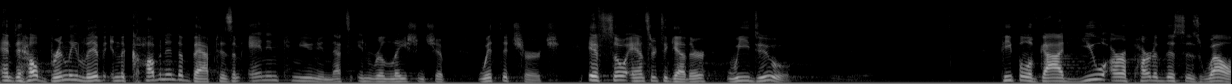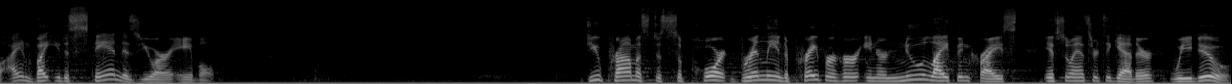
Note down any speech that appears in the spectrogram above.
and to help Brinley live in the covenant of baptism and in communion that's in relationship with the church if so, answer together, we do. People of God, you are a part of this as well. I invite you to stand as you are able. Do you promise to support Brinley and to pray for her in her new life in Christ? If so, answer together, we do.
